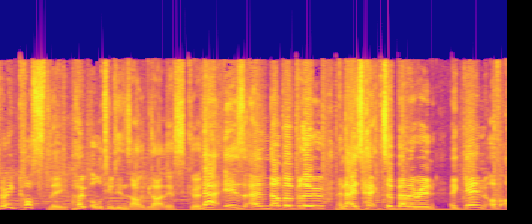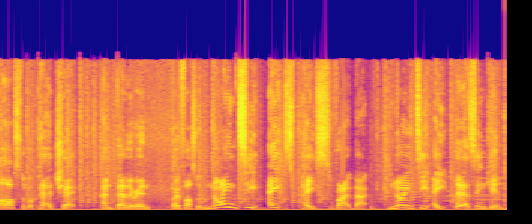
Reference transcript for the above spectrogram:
Very costly. I hope all team seasons aren't going to be like this. Cause that is another blue, and that is Hector Bellerin, again of Arsenal. Got Petr Cech and Bellerin, both Arsenal. 98 pace right back. 98. Let that sink in.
